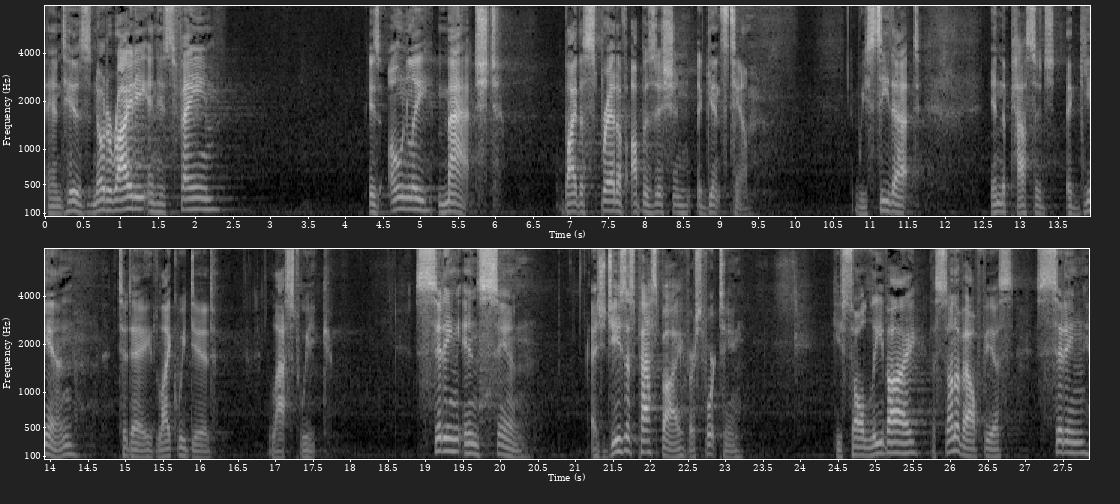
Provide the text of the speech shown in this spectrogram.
And his notoriety and his fame is only matched by the spread of opposition against him. We see that in the passage again today, like we did last week. Sitting in sin, as Jesus passed by, verse 14, he saw Levi, the son of Alphaeus, sitting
